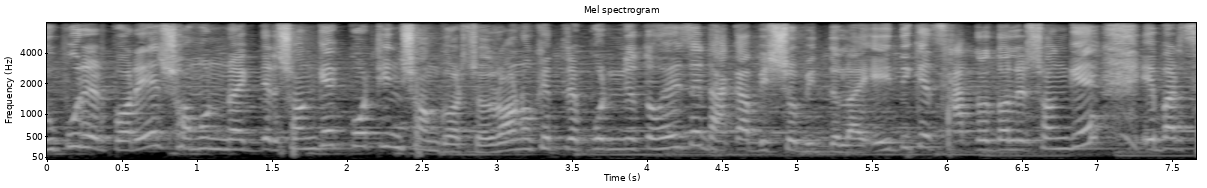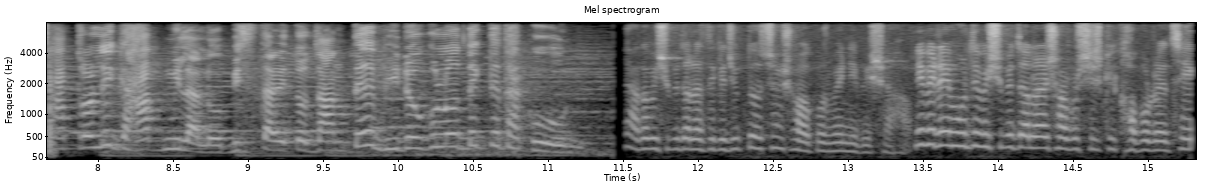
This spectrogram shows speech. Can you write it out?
দুপুরের পরে সমন্বয়কদের সঙ্গে কঠিন সংঘর্ষ। রণক্ষেত্রে পরিণত হয়েছে ঢাকা বিশ্ববিদ্যালয়। এইদিকে ছাত্র দলের সঙ্গে এবার ছাত্রলীগ হাত মিলালো। বিস্তারিত জানতে ভিডিওগুলো দেখতে থাকুন। ঢাকা বিশ্ববিদ্যালয় থেকে যুক্ত হচ্ছেন সহকর্মী নিবিশাহ নিবিড় এই মুহূর্তে বিশ্ববিদ্যালয়ের সর্বশেষ কি খবর রয়েছে?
